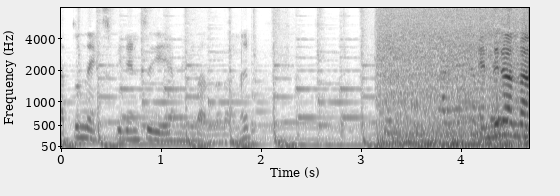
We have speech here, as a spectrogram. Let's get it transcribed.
അതൊന്ന് എക്സ്പീരിയൻസ് ചെയ്യാൻ വേണ്ടി വന്നതാണ്. എന്തിനു വന്നാ?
